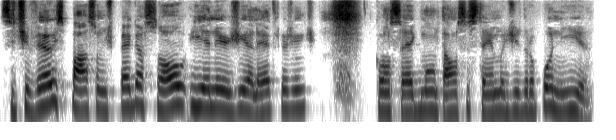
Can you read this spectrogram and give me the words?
Se tiver o espaço onde pega sol e energia elétrica, a gente consegue montar um sistema de hidroponia.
